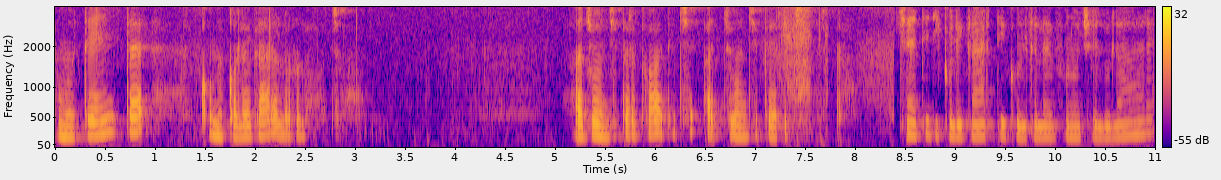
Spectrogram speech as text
Nome utente, come collegare l'orologio aggiungi per codice, aggiungi per ricerca. Accetta di collegarti col telefono cellulare.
